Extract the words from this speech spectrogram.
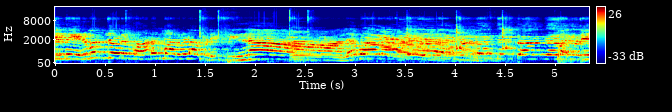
இந்த இருபத்தோரு மாடன்மார்கள் அப்படி பின்னால வராங்க வந்துட்டாங்க பத்து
